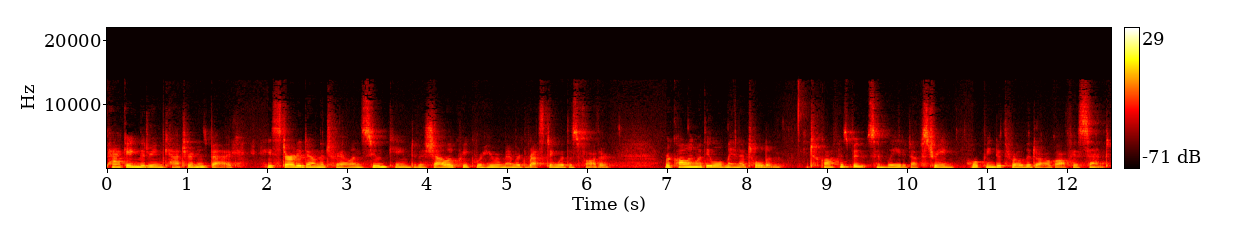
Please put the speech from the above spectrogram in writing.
Packing the dream catcher in his bag, he started down the trail and soon came to the shallow creek where he remembered resting with his father. Recalling what the old man had told him, he took off his boots and waded upstream, hoping to throw the dog off his scent.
